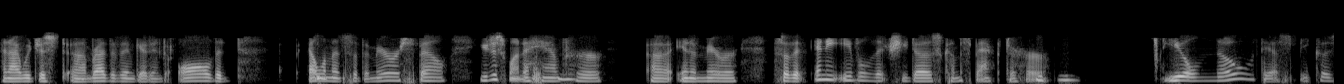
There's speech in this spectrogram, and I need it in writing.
and I would just uh, rather than get into all the elements of a mirror spell, you just want to have Mhm. her uh, in a mirror so that any evil that she does comes back to her. Mhm. You'll know this because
